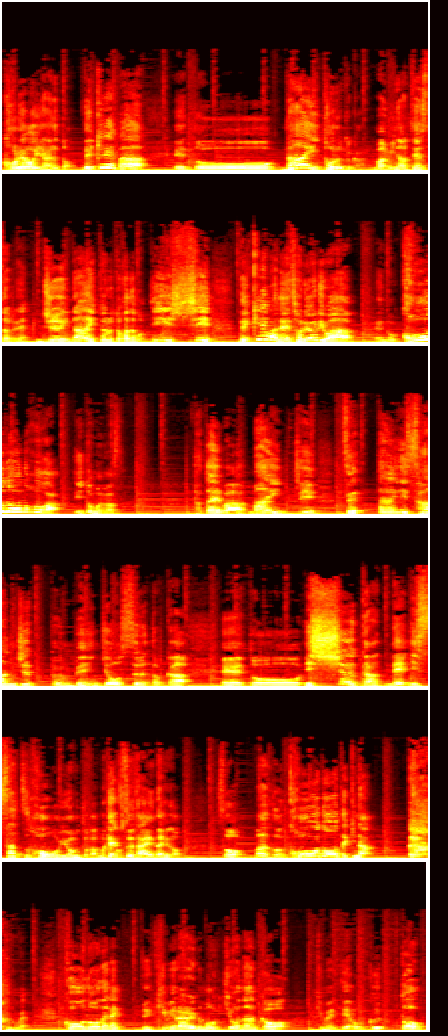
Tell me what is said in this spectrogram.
これをやると。できれば、えっ、と、何位取るとか、まあみんなのテストでね、10位何位取るとかでもいいし、できればね、それよりは、えの、行動の方がいいと思います。例えば、毎日絶対に30分勉強するとか、えっ、ー、と、1週間で1冊本を読むとか、まあ、結構それ大変だけど、そう、まあその行動的な ごめん、行動でね、で決められる目標なんかを決めておくと、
